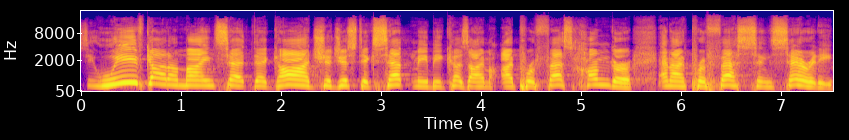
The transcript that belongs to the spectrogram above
See, we've got a mindset that God should just accept me because I'm, I profess hunger and I profess sincerity.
